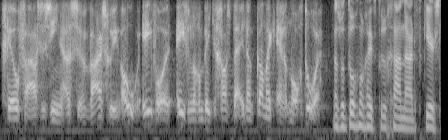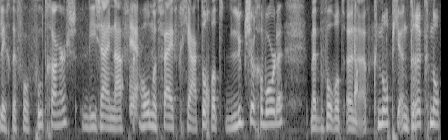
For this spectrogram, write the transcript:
geelfase zien als een waarschuwing. Oh, even, even nog een beetje gas bij, dan kan ik er nog door. Als we toch nog even teruggaan naar de verkeerslichten voor voetgangers. Die zijn na ja. 150 jaar toch wat luxer geworden. Met bijvoorbeeld een ja. knopje, een drukknop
